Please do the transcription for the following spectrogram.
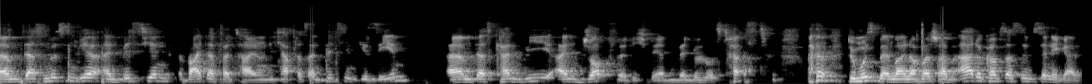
ähm, das müssen wir ein bisschen weiter verteilen. Und ich habe das ein bisschen gesehen. Ähm, das kann wie ein Job für dich werden, wenn du Lust hast. du musst mir mal noch mal schreiben, ah, du kommst aus dem Senegal.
